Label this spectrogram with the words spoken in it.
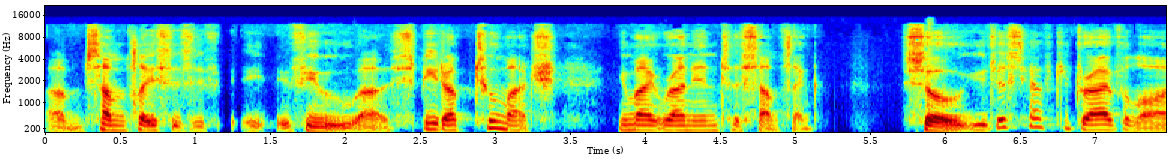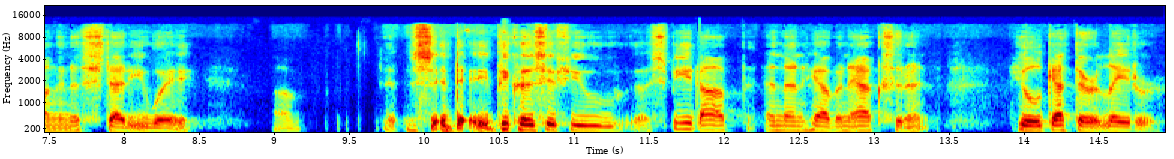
Um, some places, if if you uh, speed up too much, you might run into something. So you just have to drive along in a steady way because if you uh, speed up and then have an accident, you'll get there later.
